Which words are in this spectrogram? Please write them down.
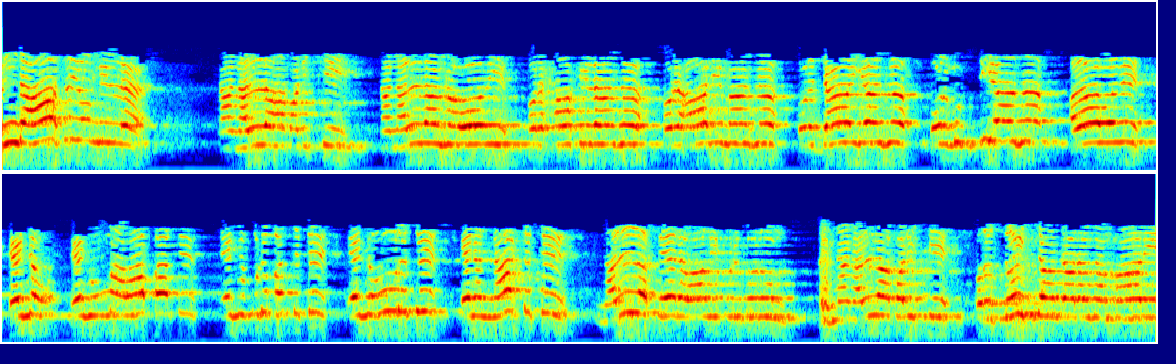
எந்த ஆசையும் இல்லை. நான் நல்லா படிச்சு நான் நல்லா ஓதி ஒரு ஹாஃபிலாக ஒரு ஆலிமாக ஒரு ஜாயாக ஒரு முக்தியாக அதாவது எங்க எங்க உமா வாப்பாக்கு எங்க குடும்பத்துக்கு எங்க ஊருக்கு எங்க நாட்டுக்கு நல்ல பேரை வாங்கி கொடுக்கணும். நான் நல்லா படிச்சு ஒரு தொழிற்சான்றாளராக மாறி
